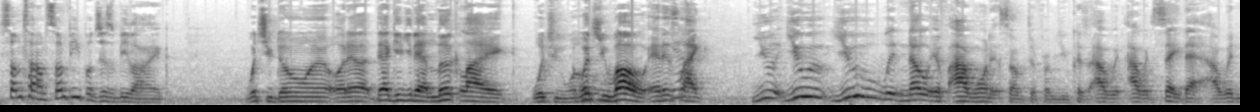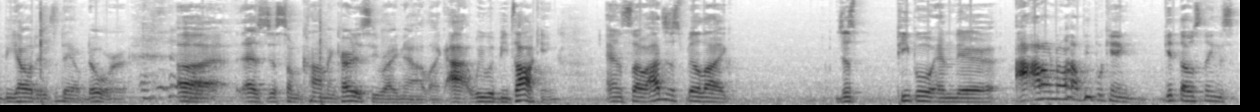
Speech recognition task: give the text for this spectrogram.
sometimes some people just be like, "What you doing?" Or they'll they'll give you that look like What you want? what you want, and it's Yeah. like you you you would know if I wanted something from you because I would I would say that I wouldn't be holding this damn door. Uh, that's just some common courtesy right now. Like I we would be talking, and so I just feel like just people and their I, I don't know how people can get those things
